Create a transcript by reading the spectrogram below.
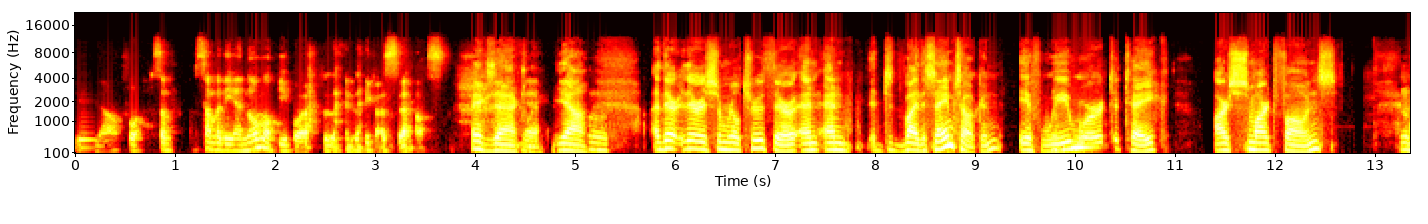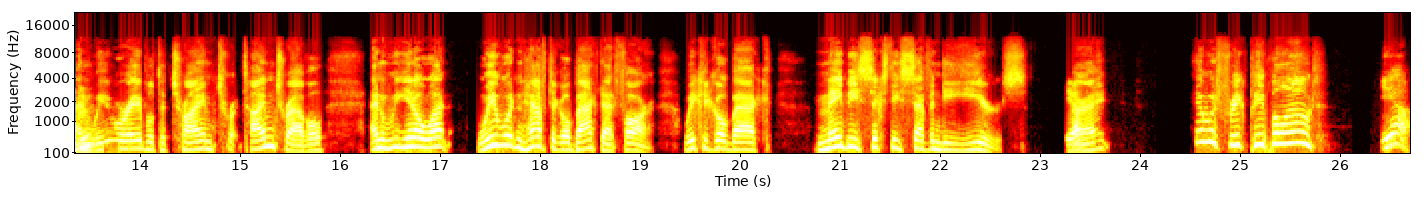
you know for some somebody and normal people like ourselves Exactly. Yeah. Mm. Uh, There, there is some real truth there, and and by the same token, if we Mhm. were to take our smartphones Mhm. and we were able to time tra- time travel, and we, you know what, we wouldn't have to go back that far. We could go back maybe 60, 70 years. Yeah. All right. It would freak people out. yeah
